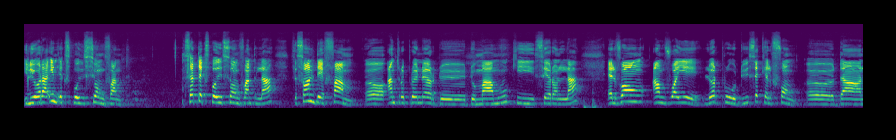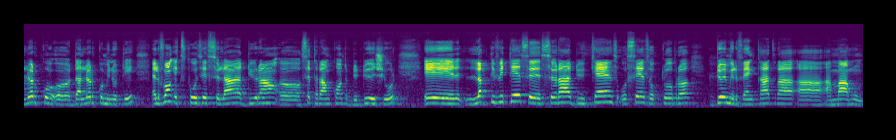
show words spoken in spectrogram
il y aura une exposition vente. Cette exposition vente-là, ce sont des femmes entrepreneurs de, de Mamou qui seront là elles vont envoyer leurs produits, ce qu'elles font euh, dans, leur, euh, dans leur communauté. Elles vont exposer cela durant euh, cette rencontre de deux jours. Et l'activité sera du 15 au 16 octobre 2024 à, à Mamou.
